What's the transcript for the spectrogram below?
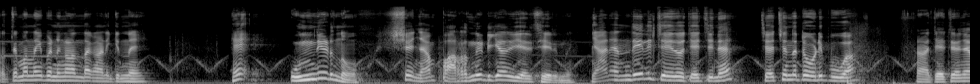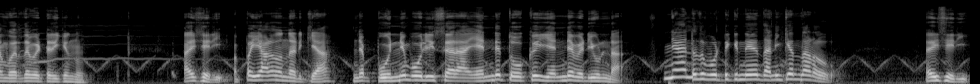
സത്യം പറഞ്ഞാൽ ഈ പെണ്ണുങ്ങൾ എന്താ കാണിക്കുന്നേ? ഏ ഉന്തിടുന്നോ പക്ഷേ ഞാൻ പറന്നിടിക്കാന്ന് വിചാരിച്ചായിരുന്നു. ഞാൻ എന്തേലും ചെയ്തോ ചേച്ചിനെ? ചേച്ചി എന്നിട്ട് ഓടി പോവാ. ആ ചേച്ചിനെ ഞാൻ വെറുതെ വിട്ടിരിക്കുന്നു. അത് ശരി. അപ്പം ഇയാൾ വന്നടിക്കുക എന്റെ പൊന്നു പോലീസുകാരാ എന്റെ തോക്ക് എന്റെ വെടിയുണ്ട. ഞാനത് പൊട്ടിക്കുന്നേ തനിക്കെന്താണോ? അത് ശരി.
